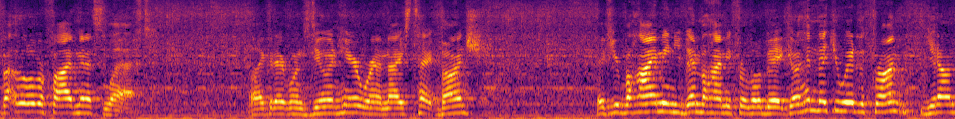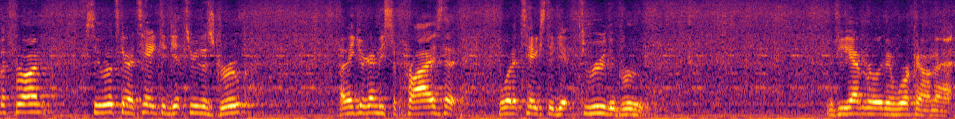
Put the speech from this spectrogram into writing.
about a little over five minutes left. I like what everyone's doing here. We're in a nice tight bunch. If you're behind me and you've been behind me for a little bit, go ahead and make your way to the front. Get on the front. See what it's going to take to get through this group. I think you're going to be surprised at what it takes to get through the group. If you haven't really been working on that.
